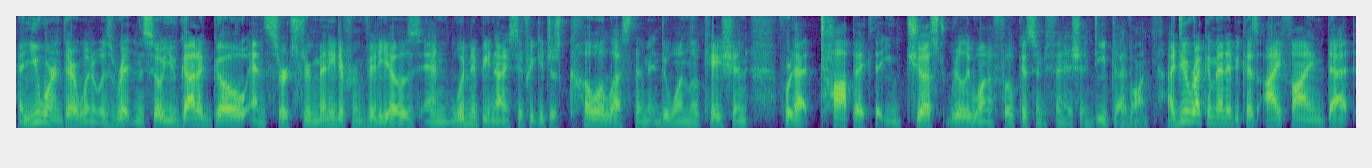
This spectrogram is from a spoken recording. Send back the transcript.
And you weren't there when it was written, so you've got to go and search through many different videos, and wouldn't it be nice if we could just coalesce them into one location for that topic that you just really want to focus and finish and deep dive on. I do recommend it because I find that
